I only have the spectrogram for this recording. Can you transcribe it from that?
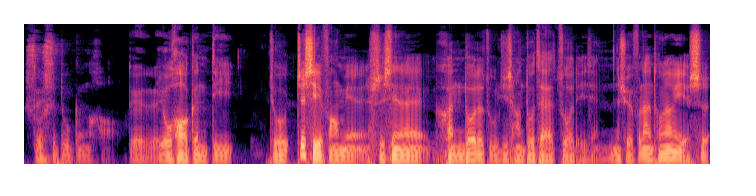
舒适度更好，对对，油耗更低，就这些方面是现在很多的主机厂都在做的一件。那雪佛兰同样也是，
